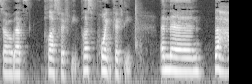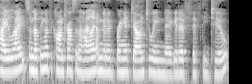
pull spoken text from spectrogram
So that's plus 50, plus 0.50. And then the highlight, so nothing with the contrast and the highlight, I'm gonna bring it down to a negative 52.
